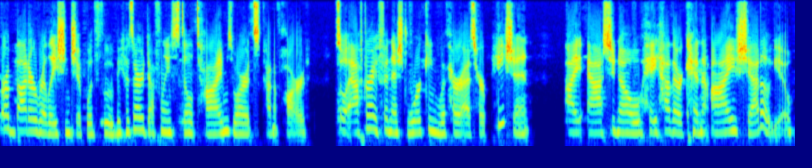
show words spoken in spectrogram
or a better relationship with food because there are definitely still times where it's kind of hard. So after I finished working with her as her patient, I asked, you know, hey, Heather, can I shadow you?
